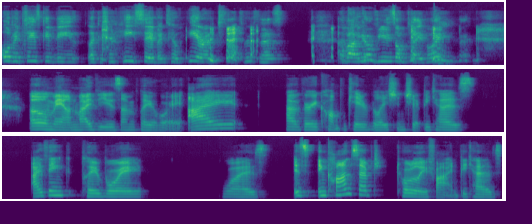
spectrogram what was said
Audrey, please give me like a cohesive and coherent process about your views on Playboy. Oh man, my views on Playboy. I have a very complicated relationship because I think Playboy was it's in concept totally fine because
